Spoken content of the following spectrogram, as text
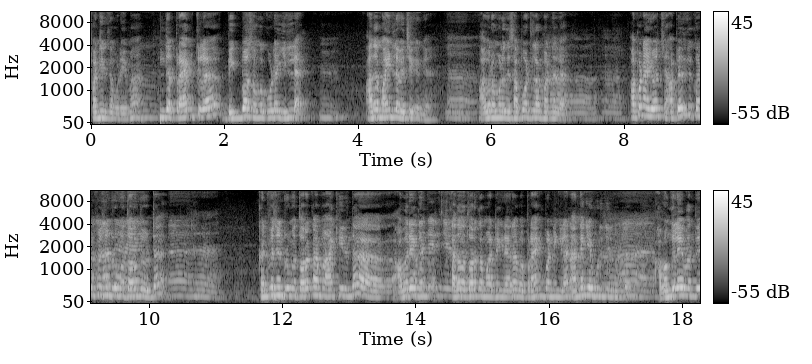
பண்ணியிருக்க முடியுமா? இந்த பிராங்க்ல பிக் பாஸ் உங்க கூட இல்ல. அதை மைண்ட்ல வச்சுக்கோங்க. அவர் உங்களுக்கு சப்போர்ட்லாம் பண்ணல. அப்ப நான் யோசிச்சேன் அப்ப எதுக்கு கன்ஃபெஷன் ரூமை திறந்து விட்ட? கன்ஃபெஷன் ரூமை திறக்காம ஆக்கியிருந்தா அவரே கதவை திறக்க மாட்டேங்கிறாரு. அப்ப பிராங்க் பண்ணீங்களான்னு அன்னைக்கே முடிஞ்சிருக்கும்ல அவங்களே வந்து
